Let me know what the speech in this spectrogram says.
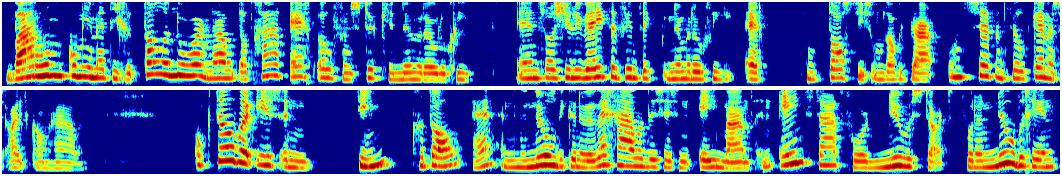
Waarom kom je met die getallen door? Nou, dat gaat echt over een stukje numerologie. En zoals jullie weten vind ik numerologie echt fantastisch, omdat ik daar ontzettend veel kennis uit kan halen. Oktober is een 10 getal. Hè? En de 0 die kunnen we weghalen, dus is een 1 maand. En 1 staat voor nieuwe start, voor een nieuw begin.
